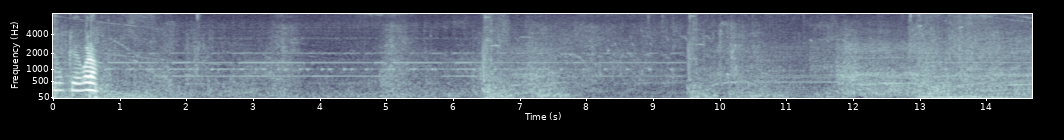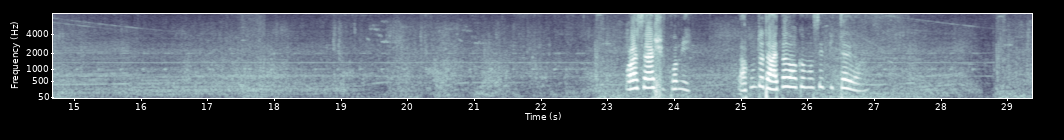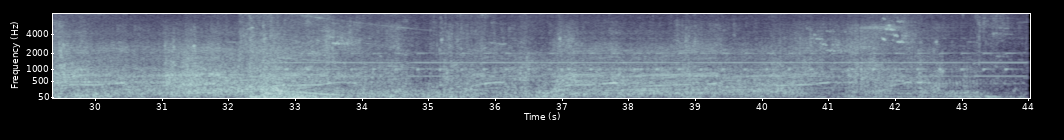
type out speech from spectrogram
Donc euh, voilà. Voilà, ça là, je suis premier. Par contre, toi, t'arrêtes pas de recommencer depuis tout à l'heure.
